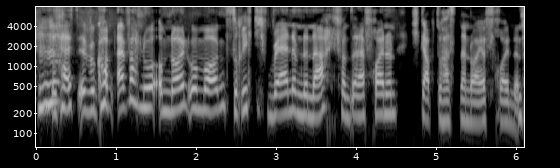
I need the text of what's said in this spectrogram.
Mhm. Das heißt, er bekommt einfach nur um neun Uhr morgens so richtig random eine Nachricht von seiner Freundin. Ich glaube, du hast eine neue Freundin.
